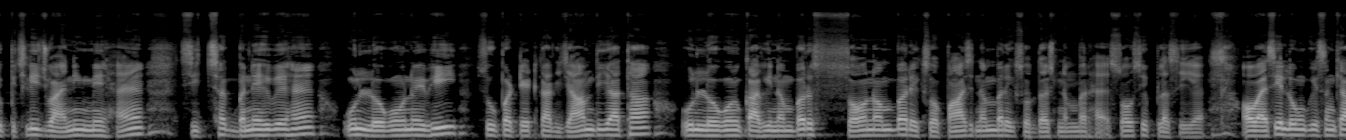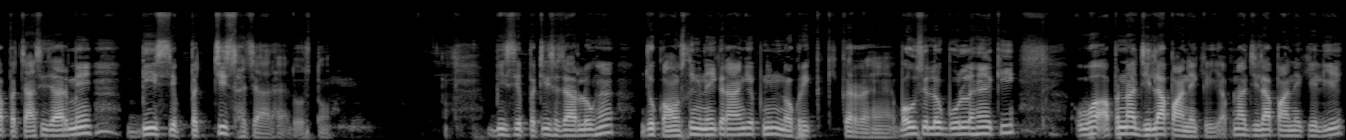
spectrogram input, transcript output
जो पिछली ज्वाइनिंग में हैं, शिक्षक बने हुए हैं, उन लोगों ने भी सुपर टेट का एग्ज़ाम दिया था। उन लोगों का भी नंबर सौ नंबर, एक सौ पाँच नंबर, एक सौ दस नंबर है, सौ से प्लस ही है। और वैसे लोगों की संख्या पचासी हज़ार में बीस से पच्चीस हज़ार है दोस्तों। बीस से पच्चीस हज़ार लोग हैं जो काउंसलिंग नहीं कराएँगे, अपनी नौकरी कर रहे हैं। बहुत से लोग बोल रहे हैं कि वह अपना ज़िला पाने के लिए, अपना ज़िला पाने के लिए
